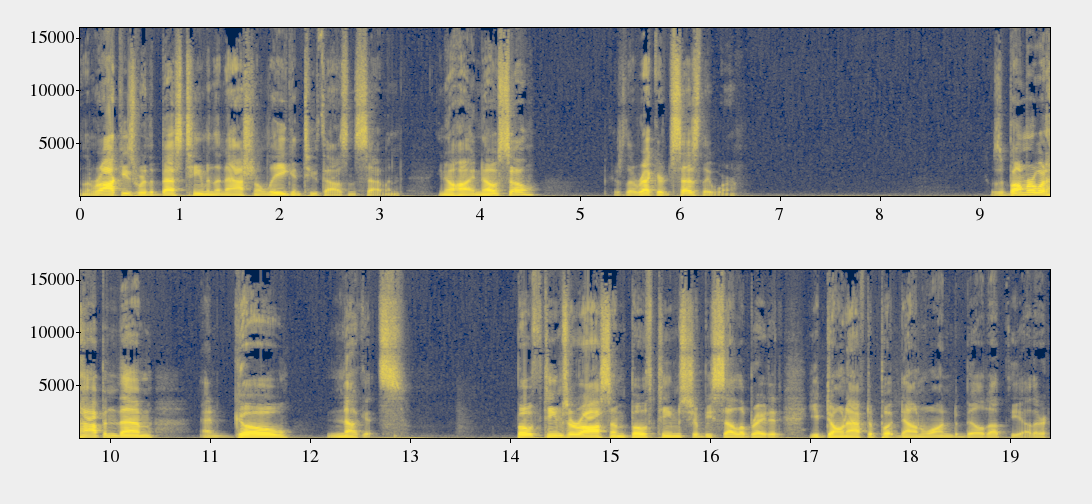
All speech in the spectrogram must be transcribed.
then the Rockies were the best team in the National League in 2007. You know how I know so? Because the record says they were. Was a bummer what happened to them, and go Nuggets. Both teams are awesome. Both teams should be celebrated. You don't have to put down one to build up the other.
